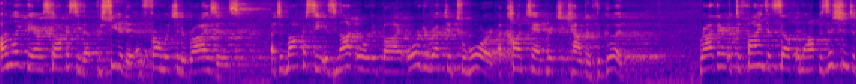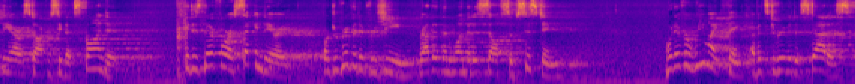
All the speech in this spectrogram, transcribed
Unlike the aristocracy that preceded it and from which it arises, a democracy is not ordered by or directed toward a content rich account of the good. Rather, it defines itself in opposition to the aristocracy that spawned it it is therefore a secondary or derivative regime rather than one that is self subsisting. Whatever we might think of its derivative status,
